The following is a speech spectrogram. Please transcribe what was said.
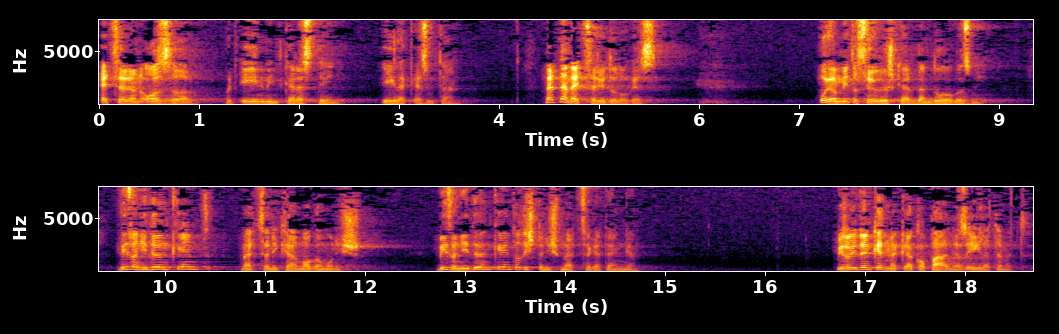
Egyszerűen azzal, hogy én, mint keresztény, élek ezután. Mert nem egyszerű dolog ez. Olyan, mint a szőlőskertben dolgozni. Bizony időnként metszeni kell magamon is. Bizony időnként az Isten is metszeget engem. Bizony időnként meg kell kapálni az életemet.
